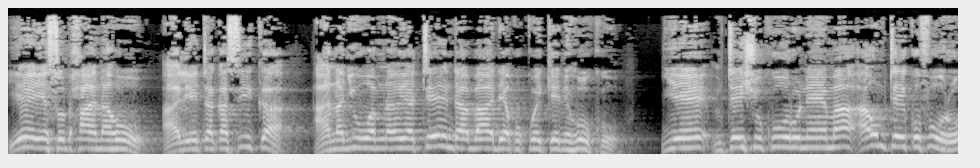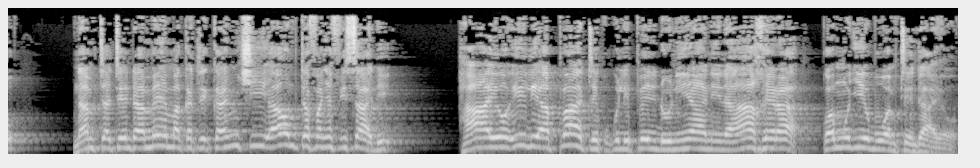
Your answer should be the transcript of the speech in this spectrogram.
Yeye subhanahu aliyetakasika anajua mnayoyatenda baada ya kukuwekeni huku. Je mtaishukuru neema au mtaikufuru? Na mtatenda mema katika nchi au mtafanya fisadi? Hayo ili apate kukulipeni duniani na akhera kwa mujibu wa mtendayo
